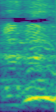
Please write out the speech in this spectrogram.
Woo!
